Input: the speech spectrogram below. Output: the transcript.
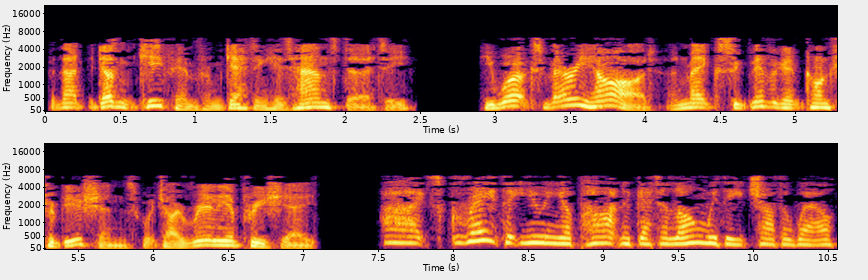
but that doesn't keep him from getting his hands dirty. He works very hard and makes significant contributions, which I really appreciate. Ah, it's great that you and your partner get along with each other well,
